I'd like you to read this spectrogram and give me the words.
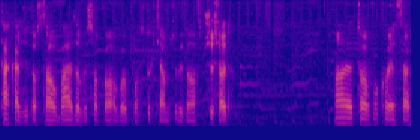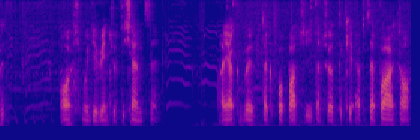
taka, że dostał bardzo wysoko, bo po prostu chciałem, żeby do nas przyszedł. Ale to w okolicach 8-9 tysięcy. A jakby tak popatrzeć, na przykład takie FC Porto,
